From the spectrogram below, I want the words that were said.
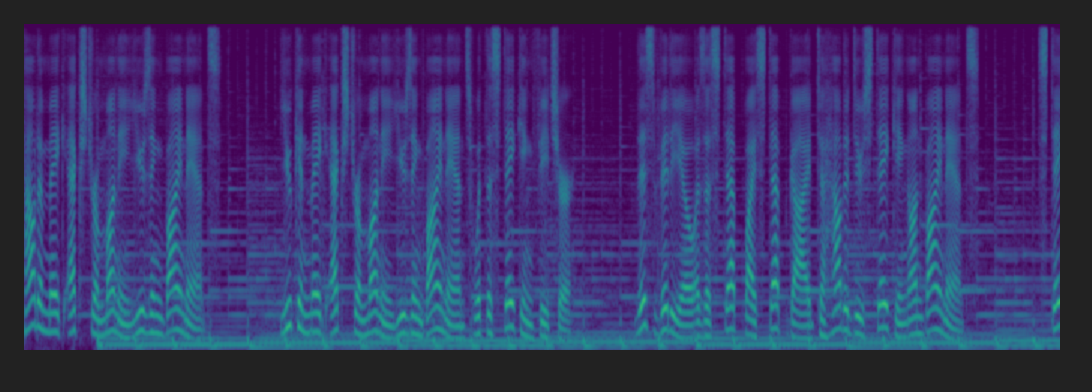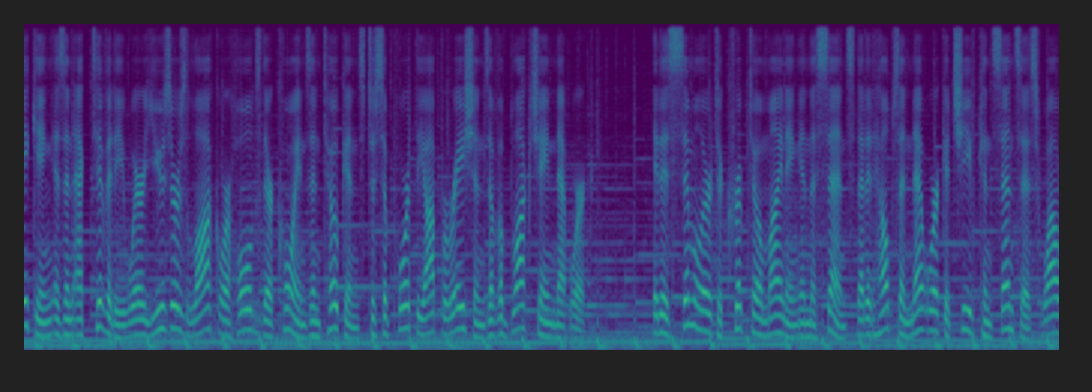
How to make extra money using Binance. You can make extra money using Binance with the staking feature. This video is a step-by-step -step guide to how to do staking on Binance. Staking is an activity where users lock or holds their coins and tokens to support the operations of a blockchain network. It is similar to crypto mining in the sense that it helps a network achieve consensus while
